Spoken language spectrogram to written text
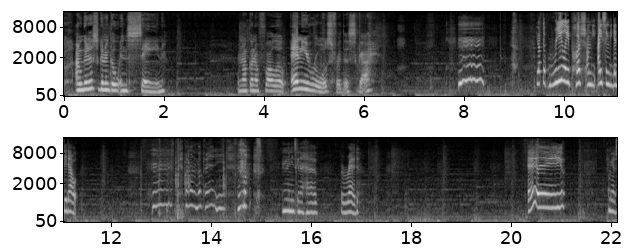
I'm just gonna go insane. I'm not gonna follow any rules for this guy. you have to really push on the to get it out. Red. Oh, my!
